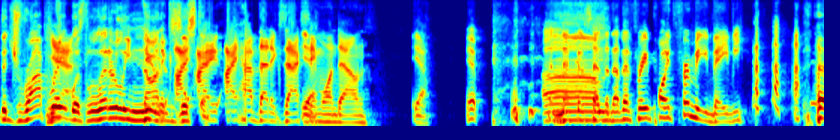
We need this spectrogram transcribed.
The drop rate Yeah. was literally Dude, non-existent. I, I, I have that exact Yeah. same one down. Yeah. Yep. Neko says Um, another three points for me, baby. All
